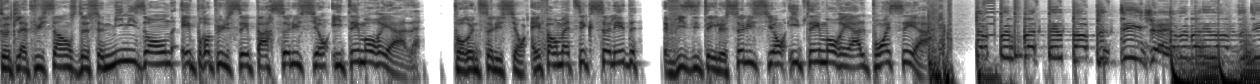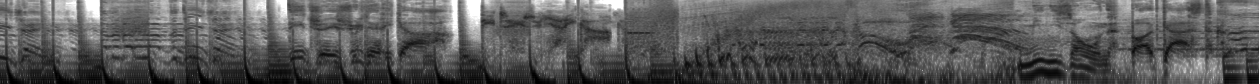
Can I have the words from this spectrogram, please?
Toute la puissance de ce mini-zone est propulsée par Solution IT Montréal. Pour une solution informatique solide, visitez le solutionitmontréal.ca. DJ Julien Ricard. DJ Julien Ricard. Mini Zone Podcast. Don't care if it's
